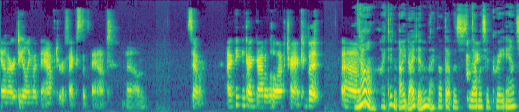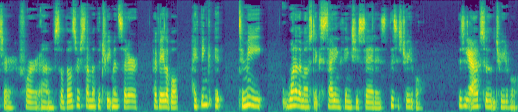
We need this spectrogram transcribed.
and are dealing with the after effects of that. Um, so I think I got a little off track, but um, no, I didn't. I, I didn't. I thought that was okay. that was a great answer for. Um, so those are some of the treatments that are available. I think it to me one of the most exciting things you said is this is treatable. This is yeah. absolutely treatable.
